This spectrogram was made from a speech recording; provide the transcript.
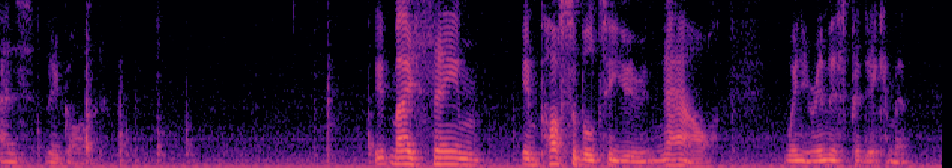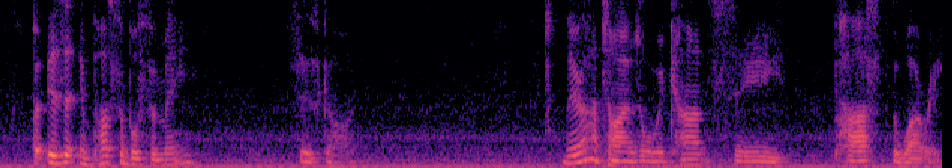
as their God. It may seem impossible to you now when you're in this predicament. But is it impossible for me? Says God. There are times when we can't see past the worry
